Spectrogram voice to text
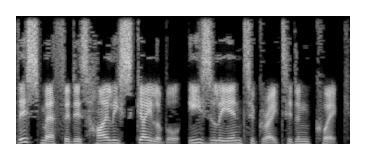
This method is highly scalable, easily integrated and quick.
